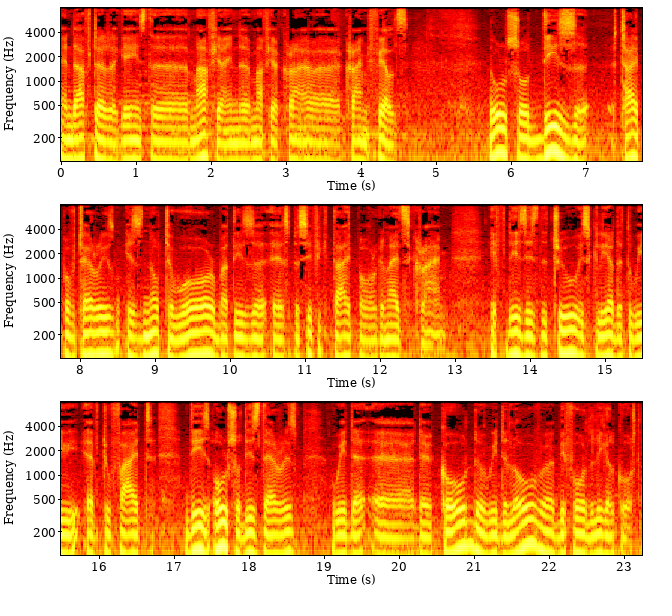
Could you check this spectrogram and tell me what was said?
and after against uh, mafia in the mafia cri- uh, crime fields. Also, this type of terrorism is not a war but is a, a specific type of organized crime if this is the true, it's clear that we have to fight this also this terrorism with uh, the code, with the law, uh, before the legal court.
